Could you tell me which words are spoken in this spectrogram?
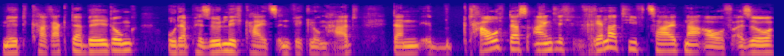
mit Charakterbildung oder Persönlichkeitsentwicklung hat, dann äh, taucht das eigentlich relativ zeitnah auf. Also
